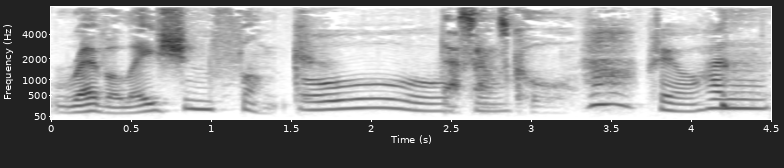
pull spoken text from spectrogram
Revelation Funk. 오. That sounds cool. 그래요. 한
